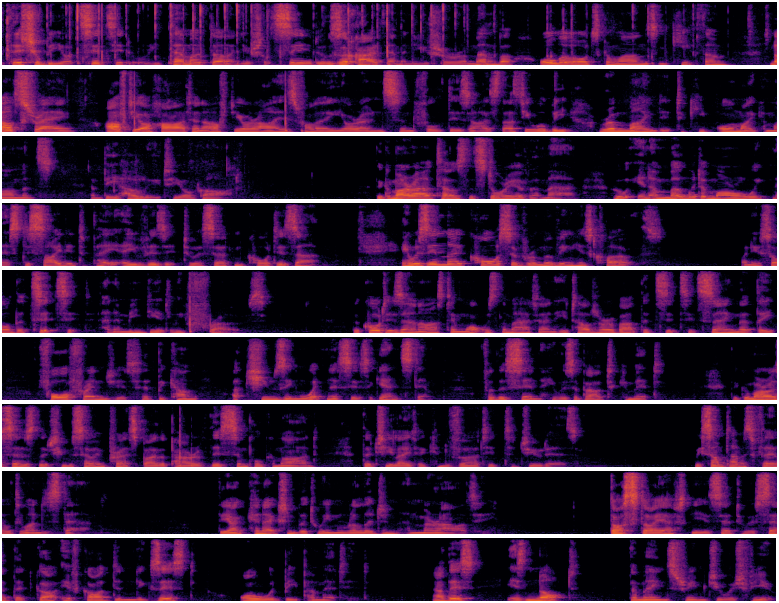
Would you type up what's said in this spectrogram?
This shall be your tzitzit, uritemota, and you shall see it, uzachartem, and you shall remember all the Lord's commands and keep them, not straying after your heart and after your eyes, following your own sinful desires. Thus you will be reminded to keep all my commandments and be holy to your God. The Gemara tells the story of a man who, in a moment of moral weakness, decided to pay a visit to a certain courtesan. He was in the course of removing his clothes when he saw the tzitzit and immediately froze. The courtesan asked him what was the matter, and he told her about the tzitzit, saying that the four fringes had become accusing witnesses against him for the sin he was about to commit. The Gemara says that she was so impressed by the power of this simple command that she later converted to Judaism. We sometimes fail to understand the connection between religion and morality. Dostoevsky is said to have said that God, if God didn't exist, all would be permitted. Now, this is not the mainstream Jewish view.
